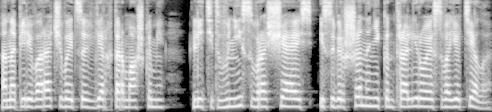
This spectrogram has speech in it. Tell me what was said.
Она переворачивается вверх тормашками, летит вниз, вращаясь и совершенно не контролируя свое тело,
